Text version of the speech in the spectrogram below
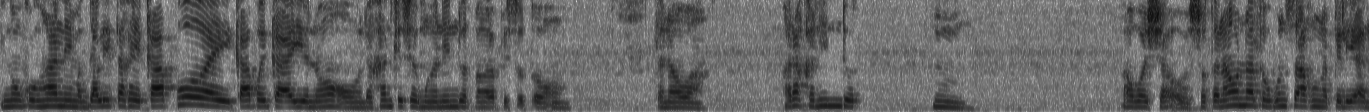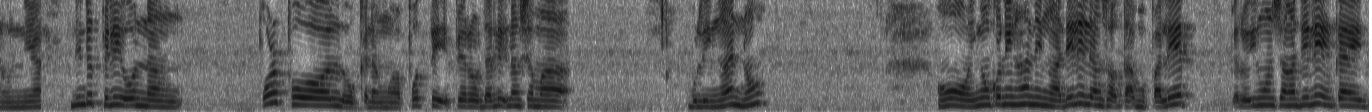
ingong kong hani magdali ta kay kapoy kapoy kaayo no? O daghan kay siya mga nindot mga pisot oo tanawa. Ara ka nindot. Hmm awa siya o so tanawon na to kung sa akong napilian unya nindot pilion ng purple o kanang mga puti pero dali lang siya ma bulingan no Oo, ingon ko ni Hani nga, dili lang sa uta mo palit. Pero ingon siya nga dili, kay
